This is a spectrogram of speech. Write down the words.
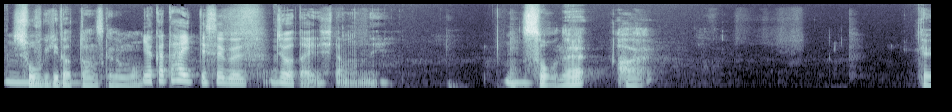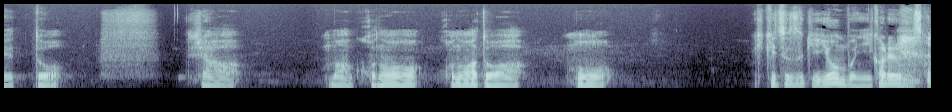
うん衝撃だったんですけども。館入ってすぐ状態でしたもんね。うんそうね。はい。えーっと、じゃあ、まあ、この、この後は、もう、引き続き4部に行かれるんですか？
